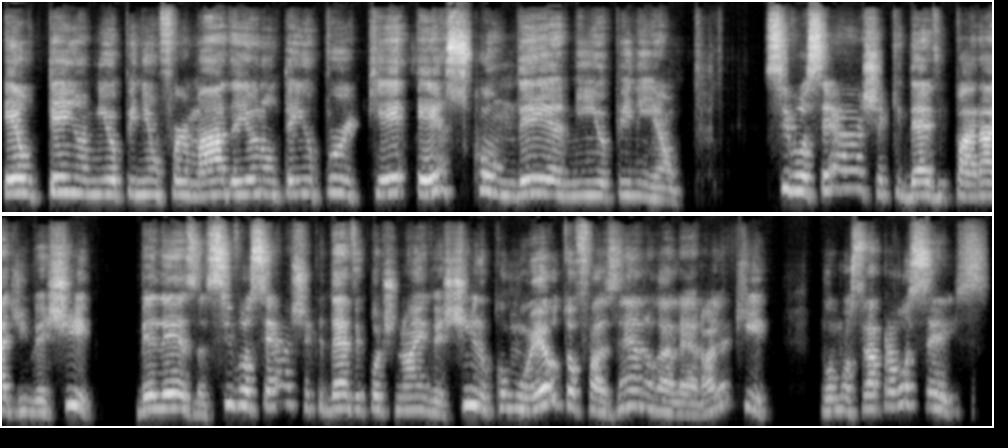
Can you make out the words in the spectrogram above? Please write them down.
Eu tenho a minha opinião formada e eu não tenho por que esconder a minha opinião. Se você acha que deve parar de investir, beleza. Se você acha que deve continuar investindo, como eu estou fazendo, galera, olha aqui. Vou mostrar para vocês.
